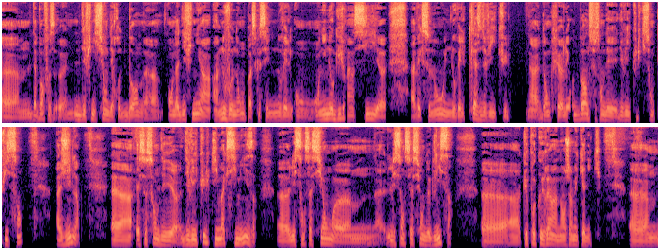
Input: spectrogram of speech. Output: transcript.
euh, d'abord, euh, une définition des roadboards. Euh, on a défini un, nouveau nom parce que c'est une nouvelle. On, inaugure ainsi avec ce nom une nouvelle classe de véhicules. donc, les roadboards, ce sont des, véhicules qui sont puissants, agiles, et ce sont des, des véhicules qui maximisent les sensations, les sensations de glisse euh, que procurer un engin mécanique. Euh,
